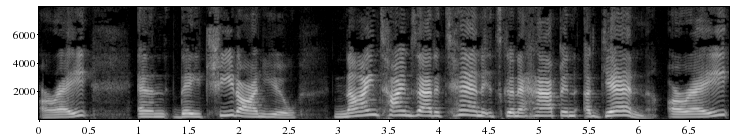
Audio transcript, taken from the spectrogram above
All right. And they cheat on you. Nine times out of 10, it's going to happen again. All right.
